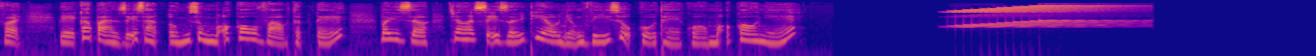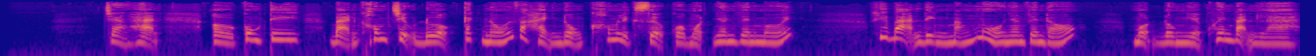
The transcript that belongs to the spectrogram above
Vậy, để các bạn dễ dàng ứng dụng mẫu câu vào thực tế, bây giờ Trang sẽ giới thiệu những ví dụ cụ thể của mẫu câu nhé. Chẳng hạn, ở công ty, bạn không chịu được cách nói và hành động không lịch sự của một nhân viên mới. Khi bạn định mắng mồ nhân viên đó, một đồng nghiệp khuyên bạn là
